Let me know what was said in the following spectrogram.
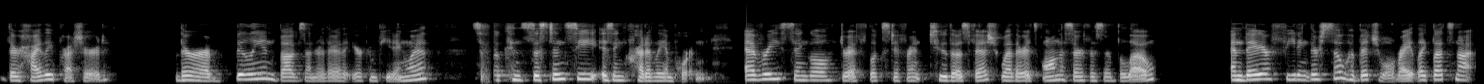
They're highly pressured. There are a billion bugs under there that you're competing with. So consistency is incredibly important. Every single drift looks different to those fish, whether it's on the surface or below. And they are feeding, they're so habitual, right? Like, let's not,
